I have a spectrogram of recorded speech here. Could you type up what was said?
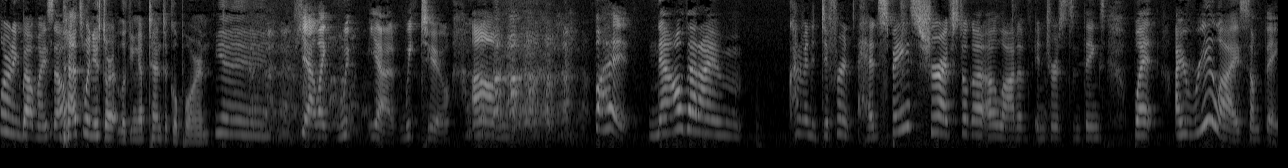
Learning about myself. That's when you start looking up tentacle porn. Yay. Yeah, like week yeah, week two. Um, but now that I'm kind of in a different headspace, sure I've still got a lot of interests and things, but I realized something.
